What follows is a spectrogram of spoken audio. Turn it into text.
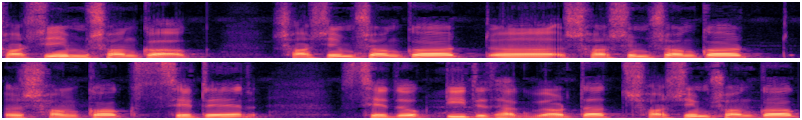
সসীম সংখ্যক, সসীম সংকট সসীম সংকট সংখ্যক সেটের ছেদক টিতে থাকবে। অর্থাৎ সসীম সংখ্যক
